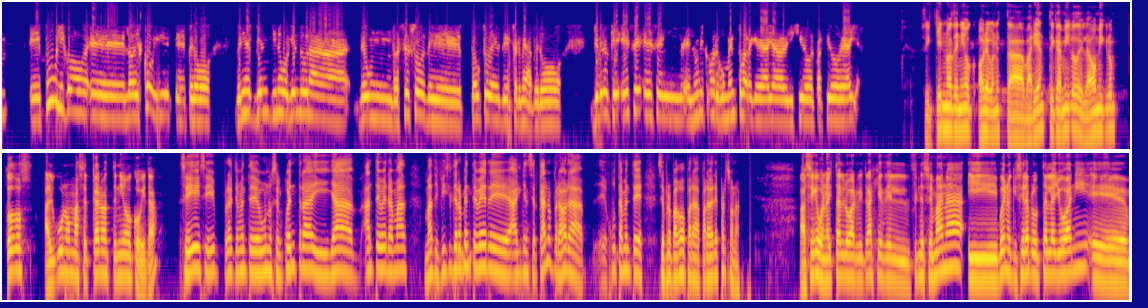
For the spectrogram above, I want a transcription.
eh, público eh, lo del COVID, pero venía bien, vino volviendo de, una, de un receso de producto de, de enfermedad, pero yo creo que ese es el, el único argumento para que haya dirigido el partido de ayer. Sí, ¿quién no ha tenido ahora con esta variante, Camilo, de la Omicron? Todos, algunos más cercanos han tenido COVID, ¿ah? Sí, sí, prácticamente uno se encuentra y ya antes era más, más difícil de repente ver eh, a alguien cercano, pero ahora eh, justamente se propagó para, para varias personas. Así que bueno, ahí están los arbitrajes del fin de semana. Y bueno, quisiera preguntarle a Giovanni, eh,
